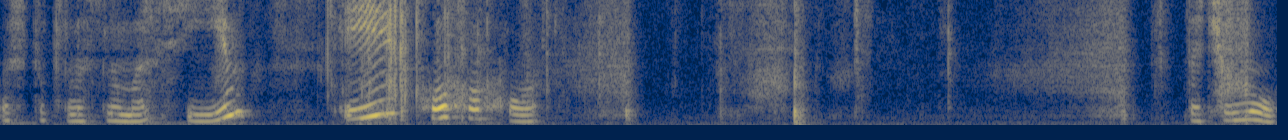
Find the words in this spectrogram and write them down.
Ось тут у нас номер 7. І хо-хо-хо. Та чому?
